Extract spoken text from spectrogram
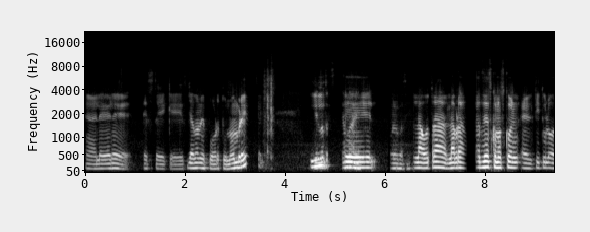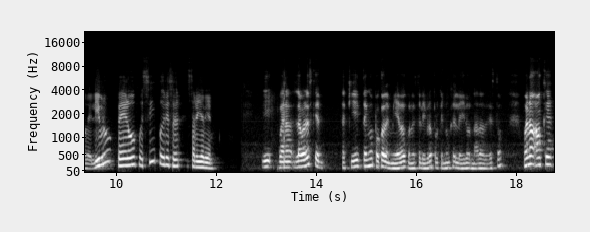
eh, leer eh, este que es Llámame por tu nombre. Y, el otro eh, la otra, la verdad desconozco el, título del libro, pero pues sí, podría ser, estaría bien. Y bueno, la verdad es que aquí tengo un poco de miedo con este libro porque nunca he leído nada de esto. Bueno, aunque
